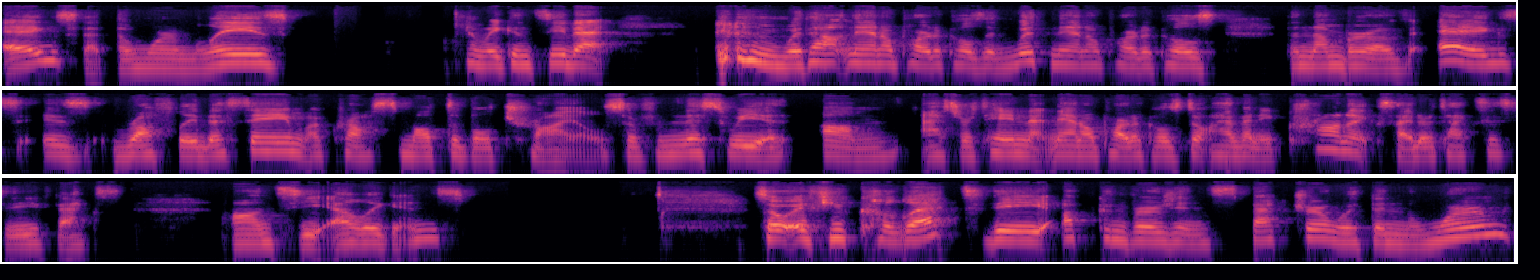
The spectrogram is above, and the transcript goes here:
eggs that the worm lays. And we can see that without nanoparticles and with nanoparticles, the number of eggs is roughly the same across multiple trials. So from this, we um, ascertain that nanoparticles don't have any chronic cytotoxicity effects on C. elegans. So if you collect the upconversion spectra within the worm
